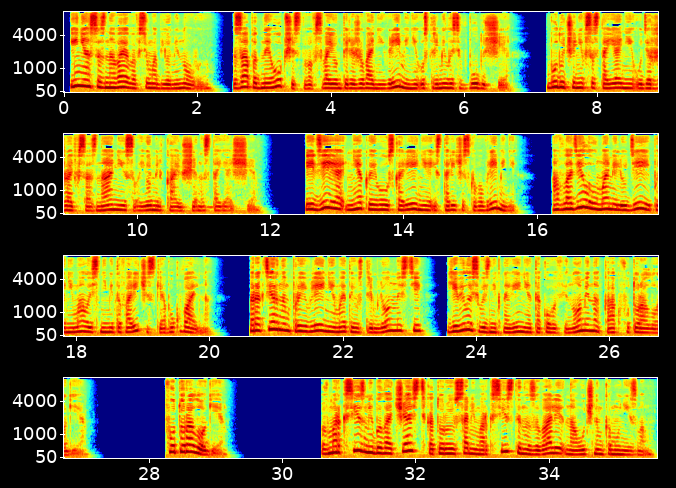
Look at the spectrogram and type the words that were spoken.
и не осознавая во всем объеме новую. Западное общество в своем переживании времени устремилось в будущее, будучи не в состоянии удержать в сознании свое мелькающее настоящее. Идея некоего ускорения исторического времени овладела умами людей и понималась не метафорически, а буквально. Характерным проявлением этой устремленности явилось возникновение такого феномена, как футурология. Футурология. В марксизме была часть, которую сами марксисты называли научным коммунизмом.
